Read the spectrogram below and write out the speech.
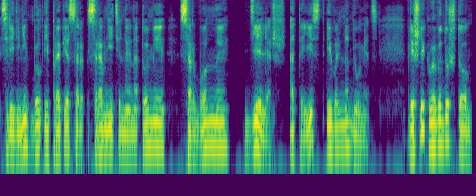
среди них был и профессор сравнительной анатомии Сорбонны Деляш, атеист и вольнодумец, пришли к выводу, что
